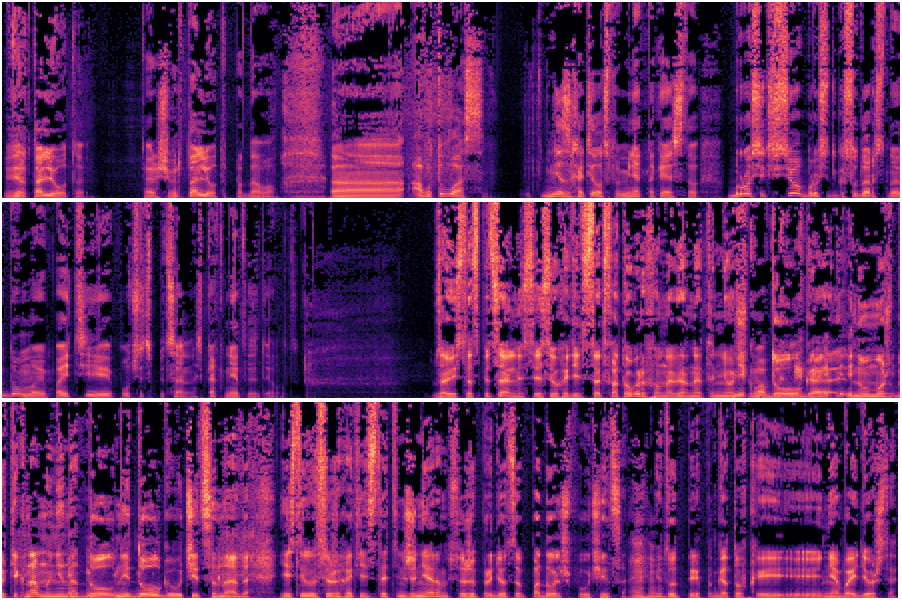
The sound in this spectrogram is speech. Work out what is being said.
вертолеты товарищ, вертолеты продавал. А, а вот у вас, мне захотелось поменять наконец-то, бросить все, бросить Государственную Думу и пойти получить специальность. Как мне это сделать? Зависит от специальности. Если вы хотите стать фотографом, наверное, это не очень не долго. Ну, может быть, и к нам, но не надолго. Недолго учиться надо. Если вы все же хотите стать инженером, все же придется подольше поучиться. Угу. И тут переподготовкой не обойдешься.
